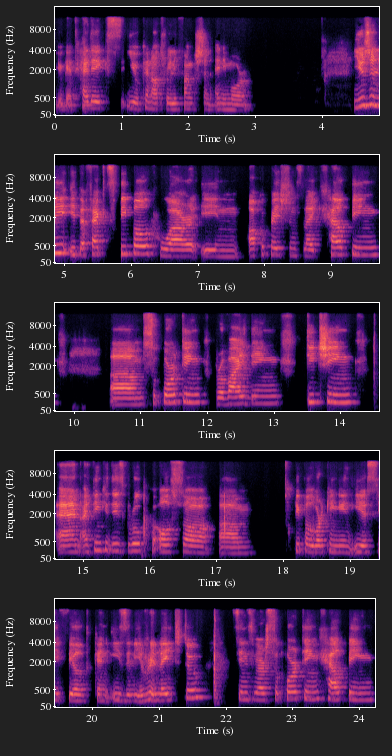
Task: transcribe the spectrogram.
you get headaches, you cannot really function anymore. Usually it affects people who are in occupations like helping, um, supporting, providing, teaching. And I think in this group also um, people working in ESC field can easily relate to since we are supporting, helping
